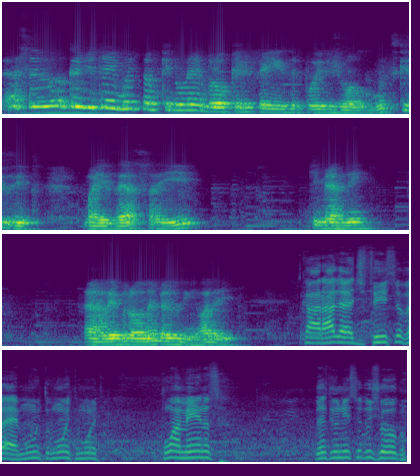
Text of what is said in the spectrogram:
Essa eu acreditei muito não, porque não lembrou o que ele fez depois do jogo. Muito esquisito. Mas essa aí. Que merda, hein? Ah, lembrou, né, Belezinho? Olha aí. Caralho, é difícil, velho. Muito, muito, muito. Com um a menos desde o início do jogo.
